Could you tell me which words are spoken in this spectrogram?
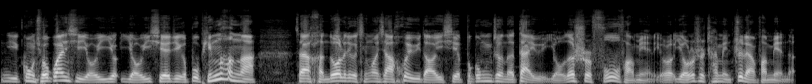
你供求关系有有有一些这个不平衡啊，在很多的这个情况下会遇到一些不公正的待遇，有的是服务方面，有有的是产品质量方面的。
